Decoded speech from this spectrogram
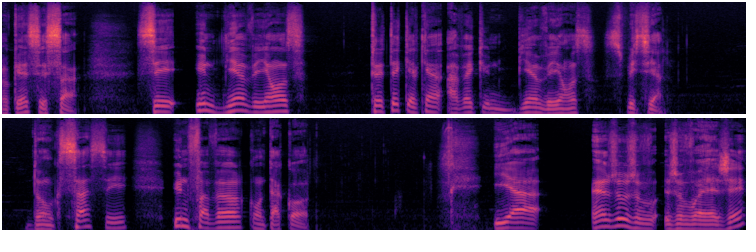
Ok, c'est ça. C'est une bienveillance, traiter quelqu'un avec une bienveillance spéciale. Donc ça, c'est une faveur qu'on t'accorde. Il y a un jour, je, voyageais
